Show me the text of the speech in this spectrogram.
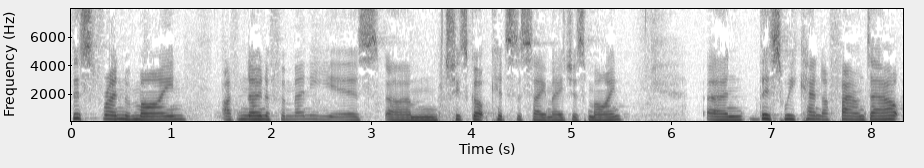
This friend of mine, I've known her for many years. Um, she's got kids the same age as mine. And this weekend, I found out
